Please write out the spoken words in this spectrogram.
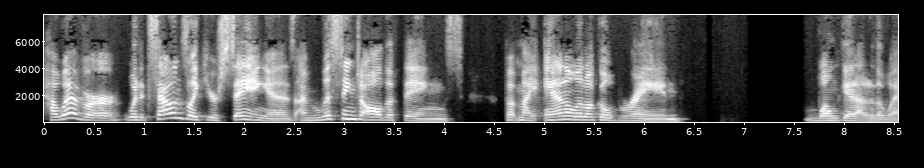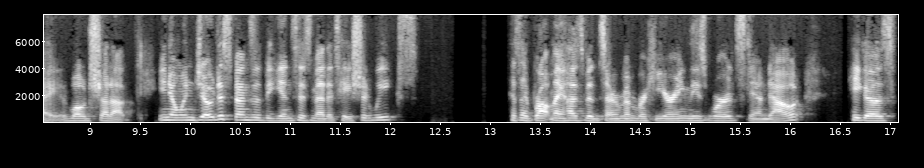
However, what it sounds like you're saying is I'm listening to all the things, but my analytical brain won't get out of the way. It won't shut up. You know, when Joe Dispenza begins his meditation weeks, because I brought my husband, so I remember hearing these words stand out. He goes,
